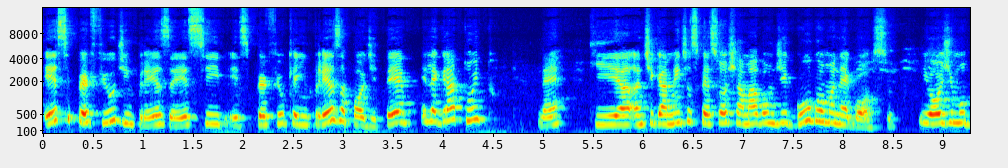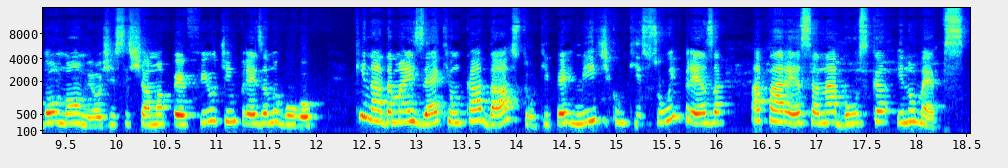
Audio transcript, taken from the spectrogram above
esse perfil de empresa, esse, esse perfil que a empresa pode ter, ele é gratuito, né? Que antigamente as pessoas chamavam de Google no negócio, e hoje mudou o nome, hoje se chama perfil de empresa no Google, que nada mais é que um cadastro que permite com que sua empresa apareça na busca e no Maps.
